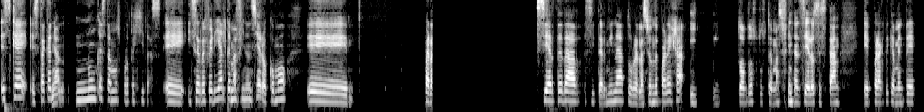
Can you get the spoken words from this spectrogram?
es que está cañón, nunca estamos protegidas. Eh, y se refería al tema financiero, como eh, cierta edad, si termina tu relación de pareja y todos tus temas financieros están eh, prácticamente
